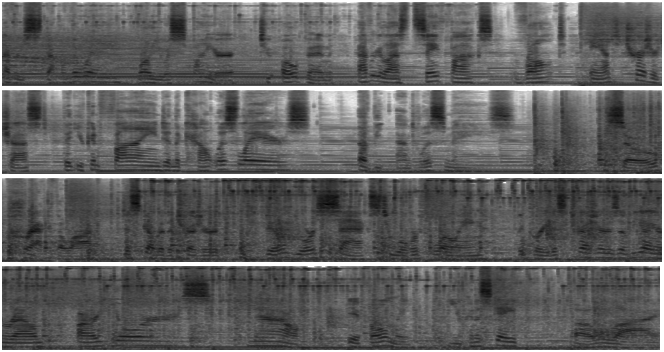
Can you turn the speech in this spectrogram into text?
every step of the way while you aspire to open every last safe box, vault, and treasure chest that you can find in the countless layers of the endless maze. So, crack the lock, discover the treasure, fill your sacks to overflowing. The greatest treasures of the Iron Realm are yours. Now, if only you can escape alive.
